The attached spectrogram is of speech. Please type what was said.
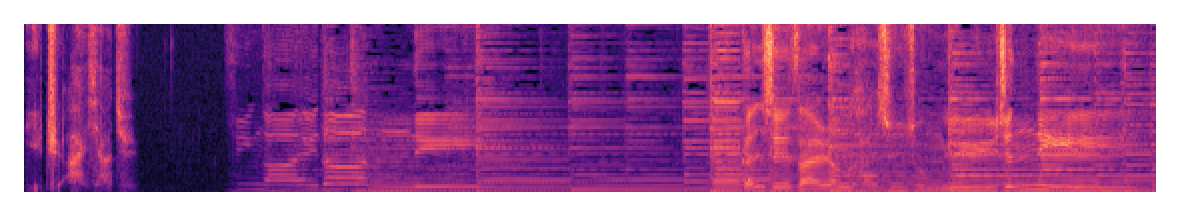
一直爱下去。亲爱的你，感谢在人海之中遇见你。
